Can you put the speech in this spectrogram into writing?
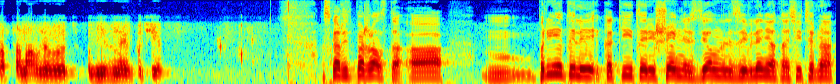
восстанавливают подъездные пути. Скажите, пожалуйста, а Приняты ли какие-то решения, сделаны ли заявления относительно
